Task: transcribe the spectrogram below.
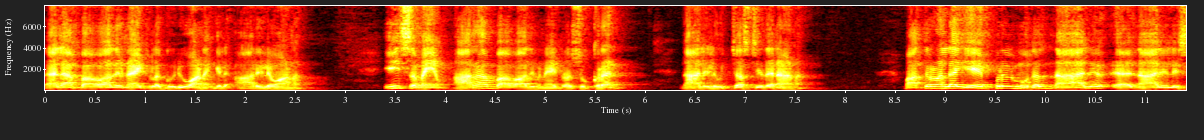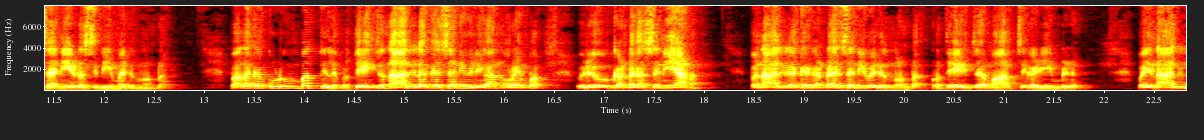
നാലാം ഭാവാധിപനായിട്ടുള്ള ഗുരുവാണെങ്കിൽ ആറിലുമാണ്. ഈ സമയം ആറാം ഭാവാധിപനായിട്ടുള്ള ശുക്രൻ നാലിൽ ഉച്ചസ്ഥിതനാണ്. മാത്രമല്ല ഏപ്രിൽ മുതൽ നാല് നാലിൽ ശനിയുടെ സ്ഥിതിയും വരുന്നുണ്ട്. അപ്പം അതൊക്കെ കുടുംബത്തിൽ പ്രത്യേകിച്ച് നാലിലൊക്കെ ശനി വരിക എന്ന് പറയുമ്പോൾ ഒരു കണ്ടകശനിയാണ്. ഇപ്പം നാലിലൊക്കെ കണ്ടകശനി വരുന്നുണ്ട്. പ്രത്യേകിച്ച് മാർച്ച് കഴിയുമ്പോൾ. അപ്പോൾ ഈ നാലിൽ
